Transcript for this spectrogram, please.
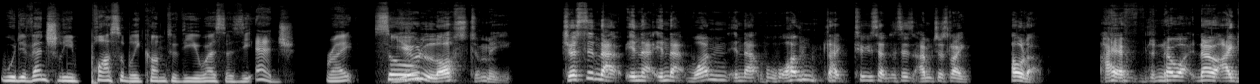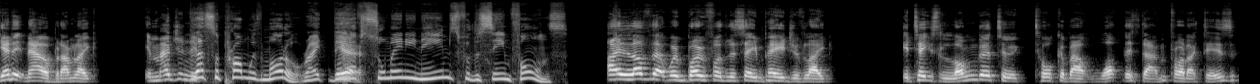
would eventually possibly come to the US as the Edge, right? So you lost me just in that in that in that one in that one like two sentences. I'm just like, hold up. I have no no. I get it now, but I'm like, imagine if that's the problem with Moto, right? They Yeah. have so many names for the same phones. I love that we're both on the same page of like, it takes longer to talk about what this damn product is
